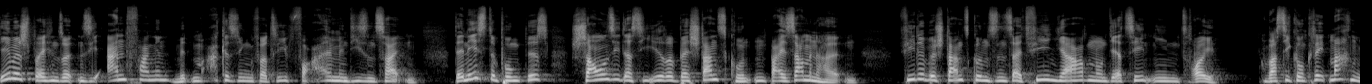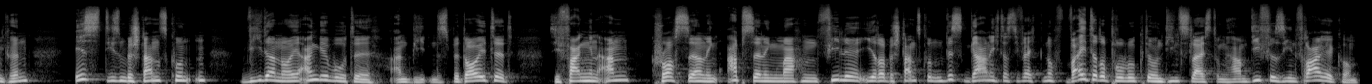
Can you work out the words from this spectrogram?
Dementsprechend sollten Sie anfangen mit Marketing und Vertrieb, vor allem in diesen Zeiten. Der nächste Punkt ist, schauen Sie, dass Sie Ihre Bestandskunden beisammenhalten. Viele Bestandskunden sind seit vielen Jahren und Jahrzehnten Ihnen treu. Was Sie konkret machen können, ist diesen Bestandskunden wieder neue Angebote anbieten. Das bedeutet, Sie fangen an, Cross-Selling, Upselling machen. Viele ihrer Bestandskunden wissen gar nicht, dass sie vielleicht noch weitere Produkte und Dienstleistungen haben, die für sie in Frage kommen.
